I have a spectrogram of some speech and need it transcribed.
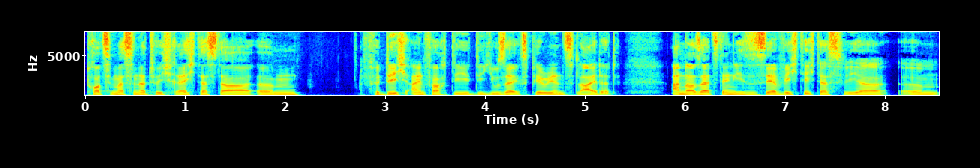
Trotzdem hast du natürlich recht, dass da ähm, für dich einfach die, die User Experience leidet. Andererseits denke ich, ist es sehr wichtig, dass wir ähm,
